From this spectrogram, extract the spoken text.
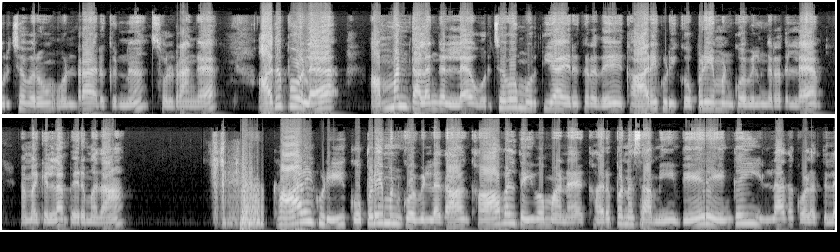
உற்சவரும் ஒன்றா இருக்குன்னு சொல்றாங்க. அது போல அம்மன் தலங்கள்ல உற்சவ மூர்த்தியா இருக்கிறது காரைக்குடி கொப்படையம்மன் கோவில்ங்கிறதுல நமக்கெல்லாம் பெருமை தான். காரைக்குடி கொப்படையம்மன் கோவில்ல தான் காவல் தெய்வமான கருப்பணசாமி வேற எங்கேயும் இல்லாத குளத்துல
